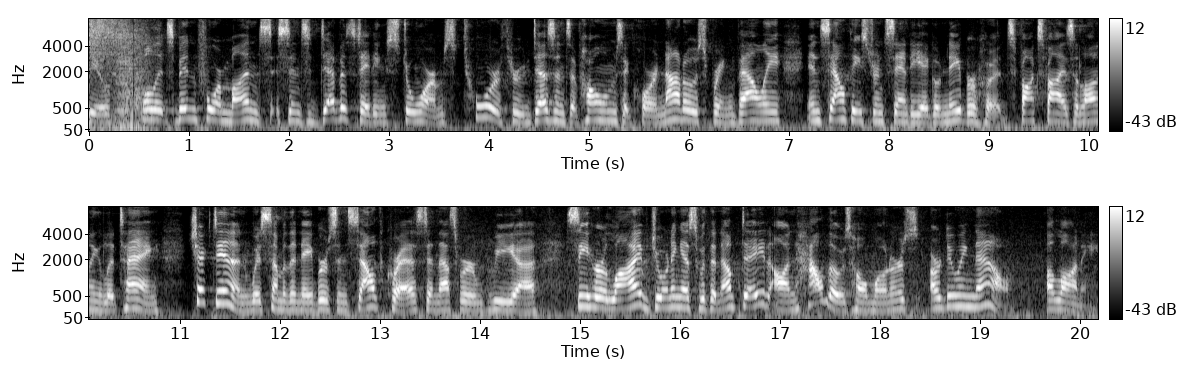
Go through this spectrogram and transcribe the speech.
Well, it's been four months since devastating storms tore through dozens of homes at Coronado, Spring Valley, in southeastern San Diego neighborhoods. Fox 5's Alani Letang checked in with some of the neighbors in Southcrest, and that's where we uh, see her live, joining us with an update on how those homeowners are doing now. Alani.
